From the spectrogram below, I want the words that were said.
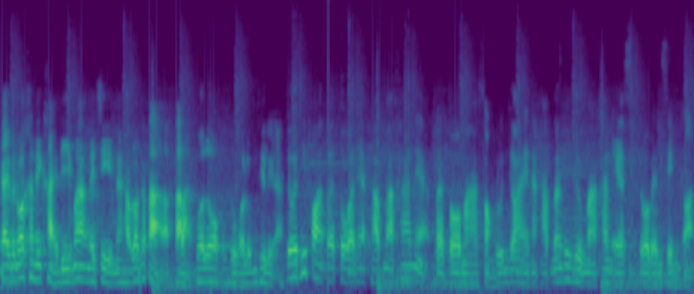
กลายเป็นว่าคันนี้ขายดีมากในจีนนะครับ แล้วก็ตลาดตลาดทั่วโลกก็คือวอลุ่มที่เหลือ โดยที่ปอนเปิดตัวเนี่ยครับมาคันเนี่ยเปิดตัวมา 2 รุ่นย่อยนะครับ นั่นก็คือมาคัน S ตัวเบนซินก่อน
